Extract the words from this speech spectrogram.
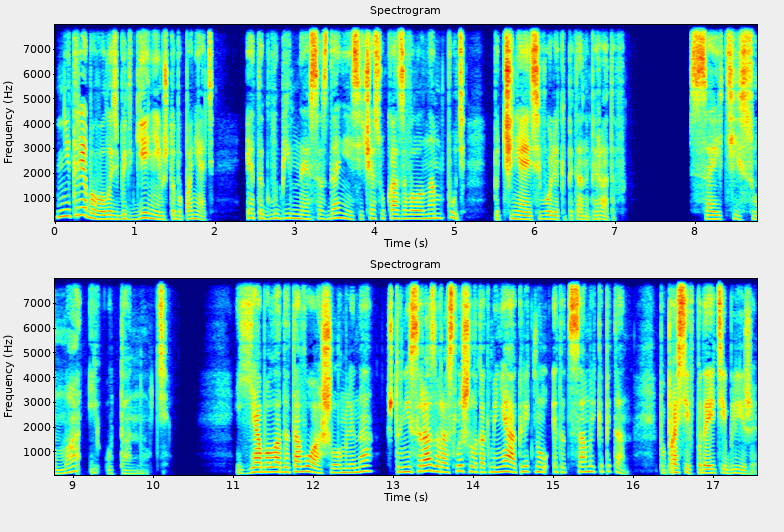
Не требовалось быть гением, чтобы понять. Это глубинное создание сейчас указывало нам путь, подчиняясь воле капитана пиратов. Сойти с ума и утонуть. Я была до того ошеломлена, что не сразу расслышала, как меня окликнул этот самый капитан, попросив подойти ближе,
